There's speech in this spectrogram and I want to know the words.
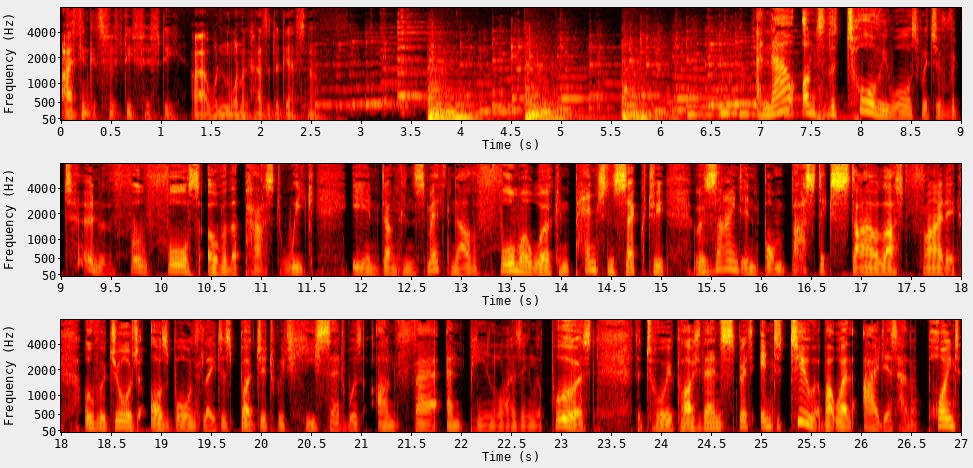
I think it's 50 50. I wouldn't want to hazard a guess now. And now onto the Tory wars, which have returned with full force over the past week. Iain Duncan Smith, now the former Work and Pension Secretary, resigned in bombastic style last Friday over George Osborne's latest budget, which he said was unfair and penalising the poorest. The Tory party then split into two about whether IDS had a point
